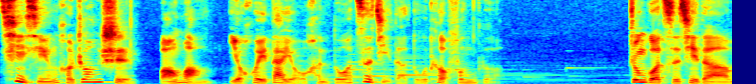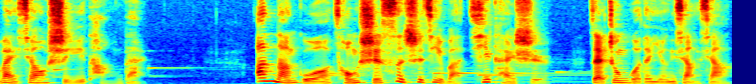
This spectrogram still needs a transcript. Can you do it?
器型和装饰往往也会带有很多自己的独特风格。中国瓷器的外销始于唐代，安南国从十四世纪晚期开始，在中国的影响下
